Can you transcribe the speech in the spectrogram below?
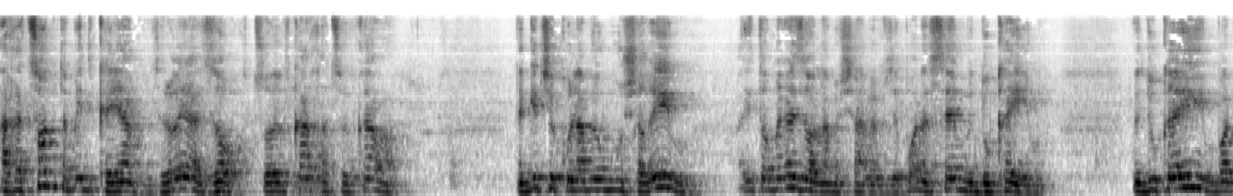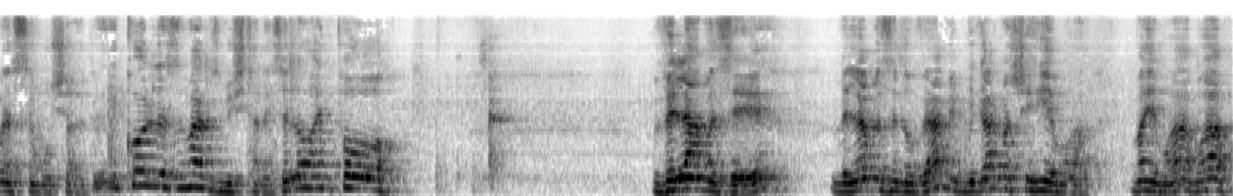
הרצון תמיד קיים, זה לא יעזור, צועב ככה, צועב ככה. נגיד שכולם היו מאושרים, היית אומר איזה עולם משעמם זה, בוא נעשה מדוכאים. מדוכאים, בוא נעשה מאושרים. כל הזמן זה משתנה, זה לא, אין פה... ולמה זה? ולמה זה נובע? בגלל מה שהיא אמרה. מה היא אמרה? אמרה,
